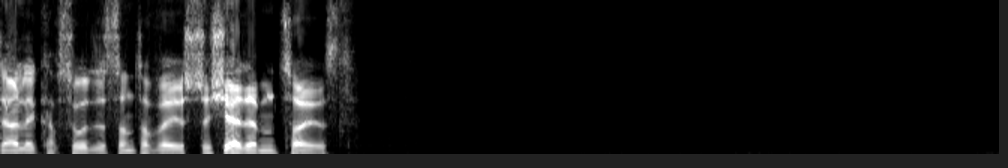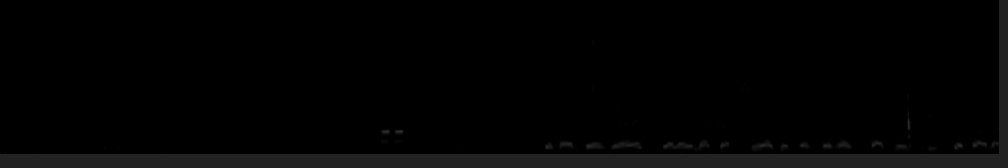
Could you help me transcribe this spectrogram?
Te, ale kapsuły desantowe jeszcze 7, co jest? Komandorze, kolejna kapsuła desantowa spadnie blisko pana.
